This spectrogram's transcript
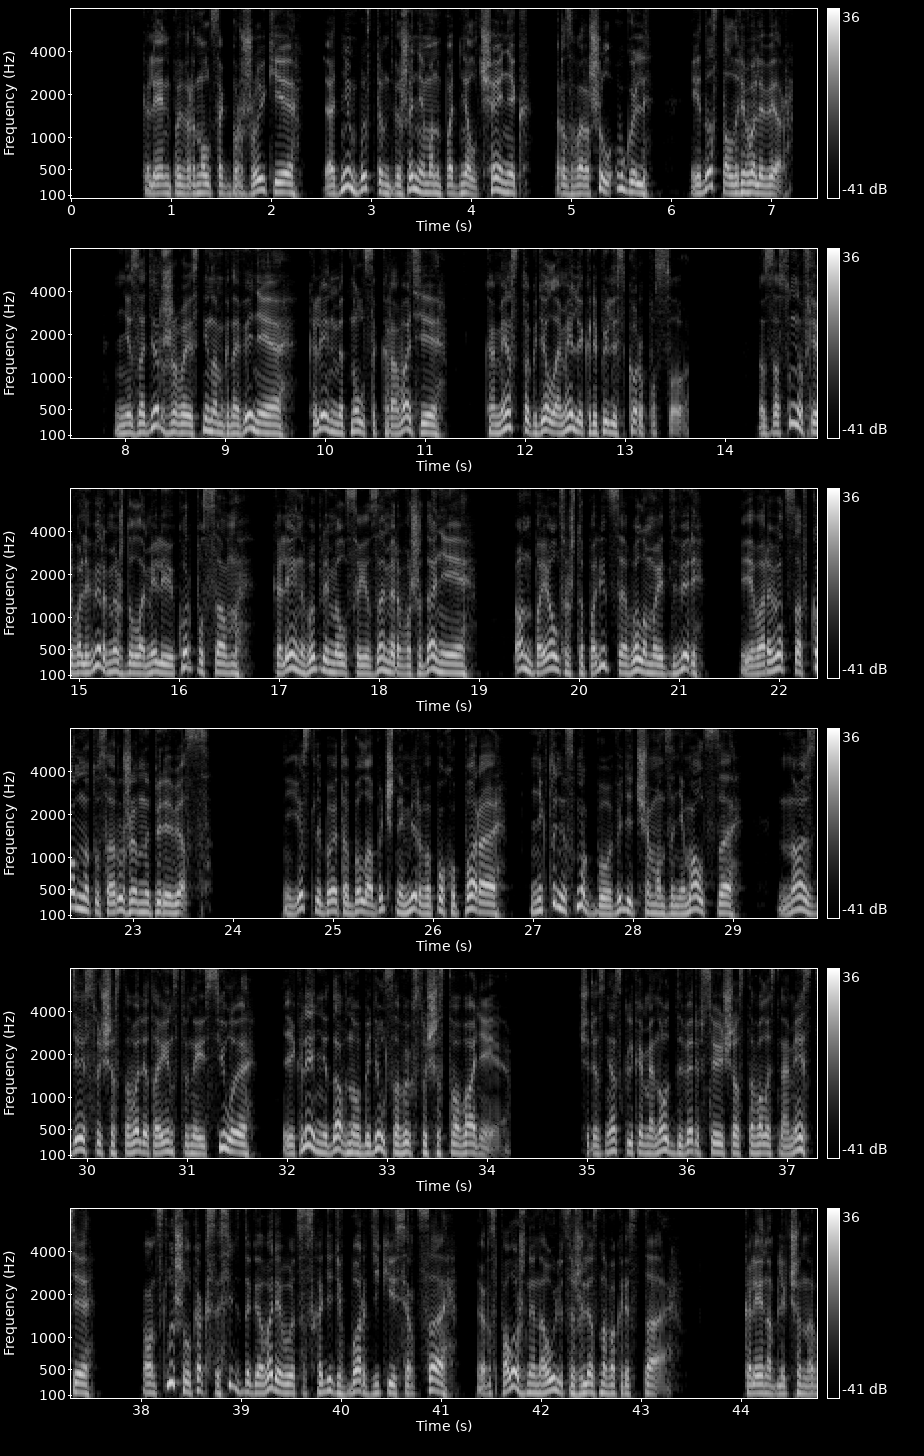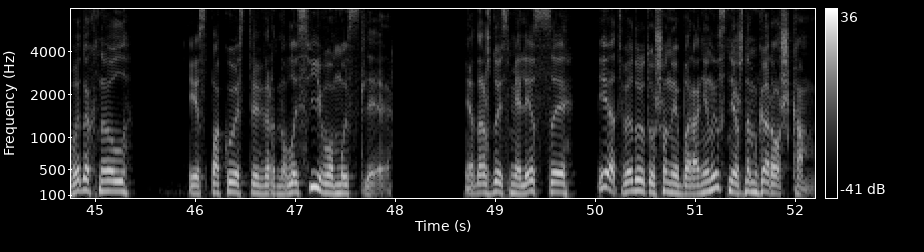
Клейн повернулся к буржуйке, одним быстрым движением он поднял чайник, разворошил уголь и достал револьвер. Не задерживаясь ни на мгновение, Клейн метнулся к кровати, к месту, где ламели крепились к корпусу. Засунув револьвер между ламелью и корпусом, Клейн выпрямился и замер в ожидании. Он боялся, что полиция выломает дверь и ворвется в комнату с оружием наперевес. Если бы это был обычный мир в эпоху пара, никто не смог бы увидеть, чем он занимался, но здесь существовали таинственные силы, и Клейн недавно убедился в их существовании. Через несколько минут дверь все еще оставалась на месте, он слышал, как соседи договариваются сходить в бар «Дикие сердца», расположенный на улице Железного Креста. Клейн облегченно выдохнул, и спокойствие вернулось в его мысли. «Я дождусь Мелиссы и отведу тушеные баранины с нежным горошком».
